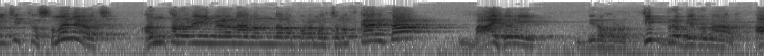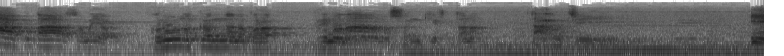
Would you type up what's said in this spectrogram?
ବିଚିତ୍ର ସମନ୍ୱୟ ଅଛି ଅନ୍ତରରେ ମିଳନାନନ୍ଦର ପରମ ଚମତ୍କାରିତା ବାହ୍ୟରେ ବିରହର ତୀବ୍ର ବେଦନାର ଆହୁତା ସମୟ করুণ পর প্রেম নাম সংকীর্তন তা হচ্ছে এ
